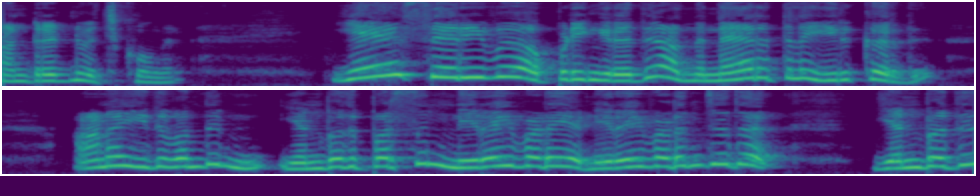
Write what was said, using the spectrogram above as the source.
ஹண்ட்ரட்னு வச்சுக்கோங்க. ஏ செறிவு அப்படிங்கிறது அந்த நேரத்தில் இருக்கிறது. ஆனால் இது வந்து எண்பது பர்சன்ட் நிறைவடைய நிறைவடைஞ்சதை எண்பது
